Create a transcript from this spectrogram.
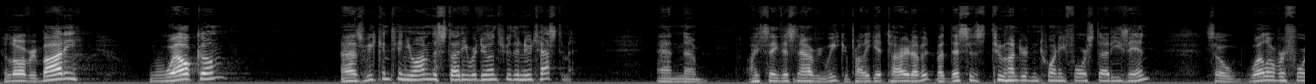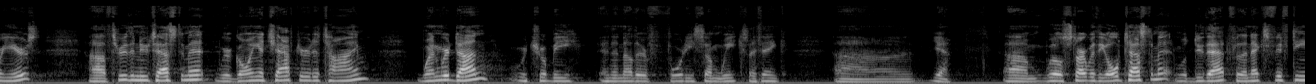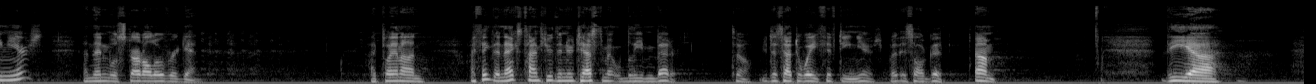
Hello, everybody. Welcome as we continue on the study we're doing through the New Testament. And uh, I say this now every week, you probably get tired of it, but this is 224 studies in, so well over four years. Uh, through the New Testament, we're going a chapter at a time. When we're done, which will be in another 40 some weeks, I think, uh, yeah, um, we'll start with the Old Testament, and we'll do that for the next 15 years, and then we'll start all over again. I plan on, I think the next time through the New Testament will be even better. So you just have to wait 15 years, but it's all good. Um, the, uh,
